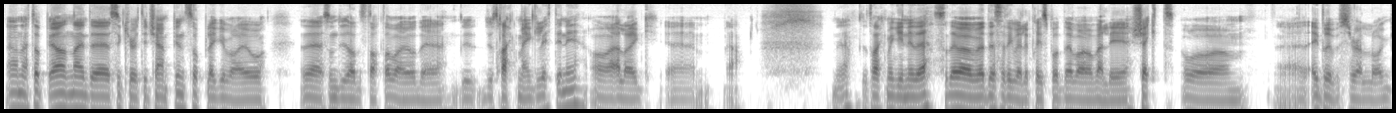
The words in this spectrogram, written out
Ja, nettopp. Ja, nei, det Security Champions-opplegget var jo det som du hadde starta, var jo det du, du trakk meg litt inn i. Og, eller jeg eh, ja. ja. Du trakk meg inn i det, så det, var, det setter jeg veldig pris på. Det var veldig kjekt. Og jeg driver selv òg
